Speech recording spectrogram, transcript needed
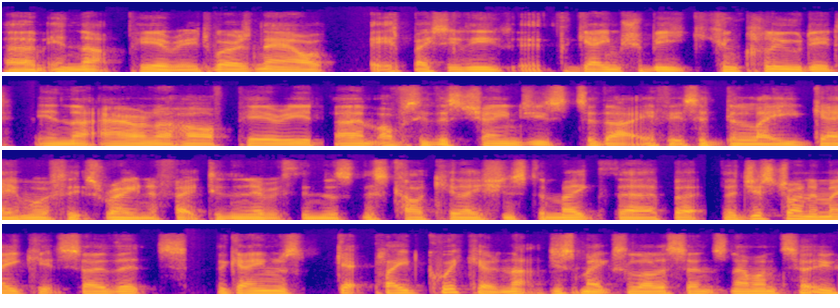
um, in that period, whereas now now it's basically the game should be concluded in that hour and a half period. Um, obviously, there's changes to that if it's a delayed game or if it's rain affected and everything. There's, there's calculations to make there, but they're just trying to make it so that the games get played quicker, and that just makes a lot of sense now on two.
